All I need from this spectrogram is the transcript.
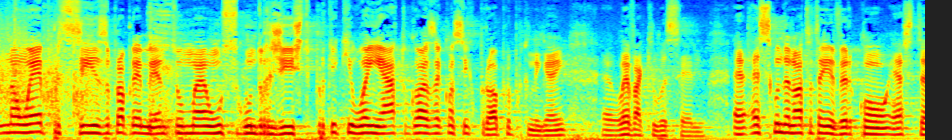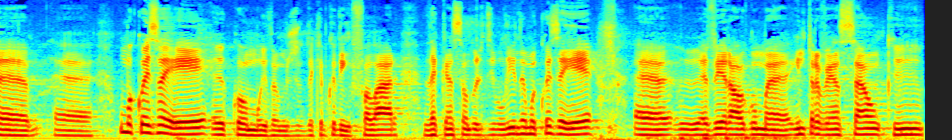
Não é preciso propriamente uma- um segundo registro, porque aquilo em ato goza consigo próprio, porque ninguém eh, leva aquilo a sério. Eh, a segunda nota tem a ver com esta. eh, uma coisa é, como e vamos daqui a bocadinho falar da canção dos Zibelinda, uma coisa é haver alguma intervenção que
